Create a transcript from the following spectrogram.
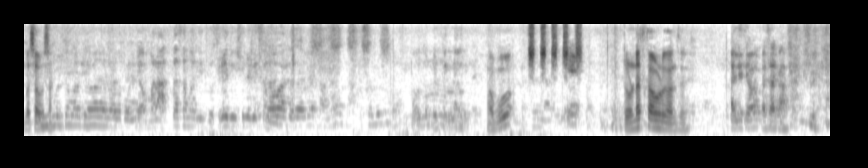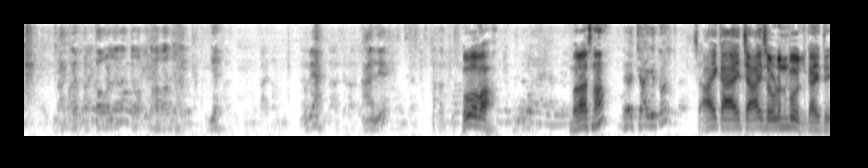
बसा बसा. मला आता समजली दुसऱ्या दिवशी लगेच बाबू. तोंडात कावड घालतोय? आली तेव्हा कसा का तेव्हा हो बाबा. बरास ना? चाय घेतोस? चाय काय? चाय सोडून बोल काय ते.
